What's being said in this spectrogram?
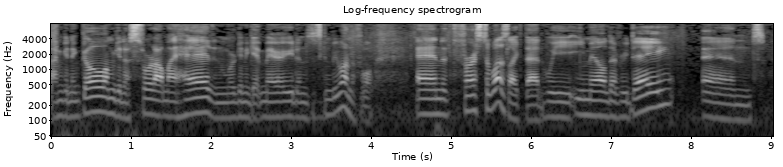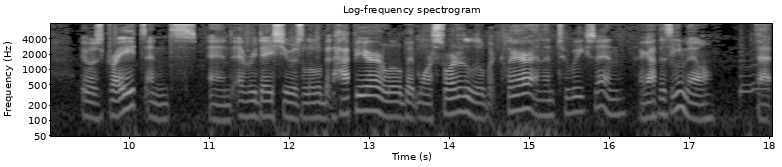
I'm gonna go, I'm gonna sort out my head, and we're gonna get married, and it's gonna be wonderful. And at first, it was like that. We emailed every day, and it was great. And and every day she was a little bit happier, a little bit more sorted, a little bit clearer. And then two weeks in, I got this email that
